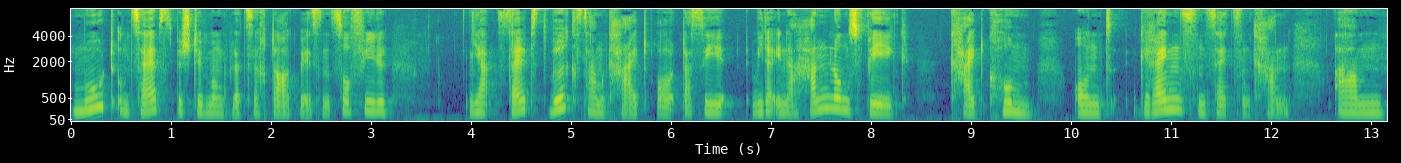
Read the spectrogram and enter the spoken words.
Mut und Selbstbestimmung plötzlich da gewesen, so viel ja, Selbstwirksamkeit, oh, dass sie wieder in eine Handlungsfähigkeit kommen und Grenzen setzen kann, ähm,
